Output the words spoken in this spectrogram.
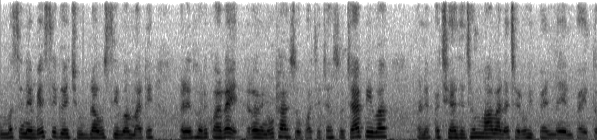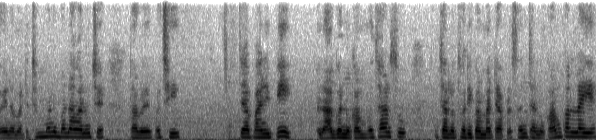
મશીને બેસી ગઈ છું બ્લાઉઝ સીવવા માટે, અને થોડીક વાર રહી, રવિને ઉઠાડશું, પછી જશું ચા પીવા, અને પછી આજે જમવા આવવાના છે રોહિતભાઈ નયનભાઈ, તો એના માટે જમવાનું બનાવવાનું છે. તો આપણે પછી ચા પાણી પી અને આગળનું કામ વધારશું. ચાલો થોડીક વાર માટે આપણે સંચારનું કામ કરી લઈએ.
